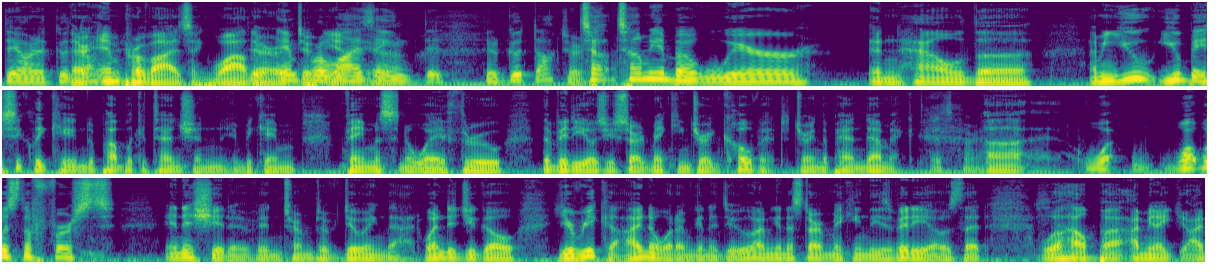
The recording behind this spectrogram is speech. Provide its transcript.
they are a good They're doctor. improvising while they're, they're, do- yeah, yeah. improvising they- they're good doctors Tell tell me about where and how the. I mean, you you basically came to public attention. You became famous in a way through the videos you started making during COVID, during the pandemic. That's correct. Uh, what what was the first initiative in terms of doing that? When did you go, Eureka? I know what I'm going to do. I'm going to start making these videos that will help. Uh, I mean, I, I,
